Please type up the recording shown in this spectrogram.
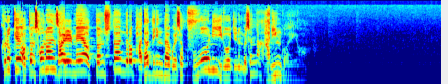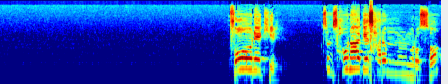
그렇게 어떤 선한 삶의 어떤 수단으로 받아들인다고 해서 구원이 이루어지는 것은 아닌 거예요. 구원의 길, 그것은 선하게 삶으로써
